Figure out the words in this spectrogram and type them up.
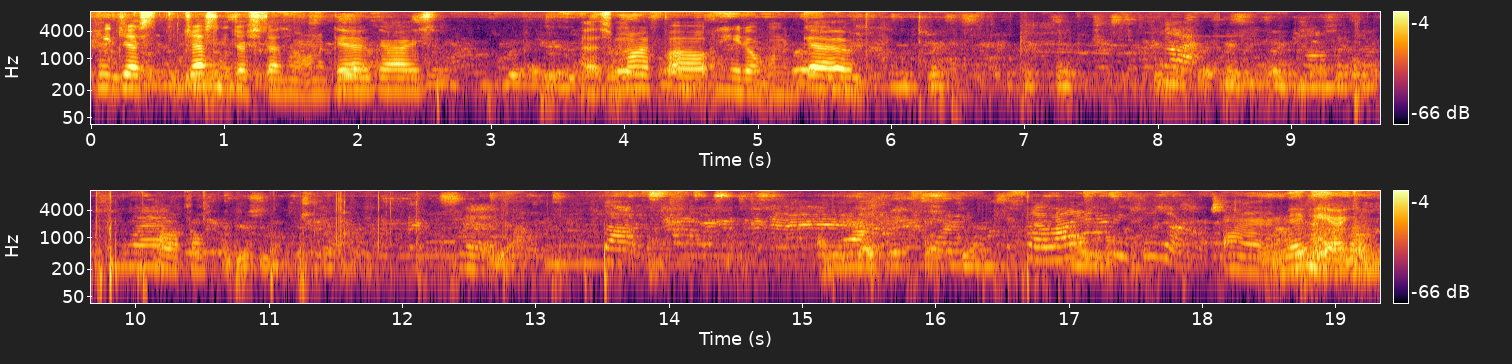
He just Justin just doesn't want to go, guys. That's my fault. He don't want to go. Um, maybe I can.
